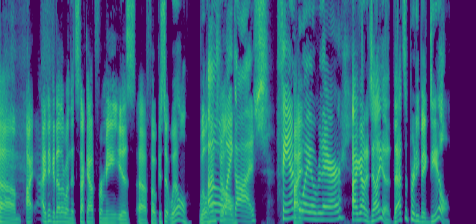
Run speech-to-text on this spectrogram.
Um, I, I think another one that stuck out for me is uh, Focus at Will. Will Henshall. Oh my gosh. Fanboy over there. I got to tell you, that's a pretty big deal.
